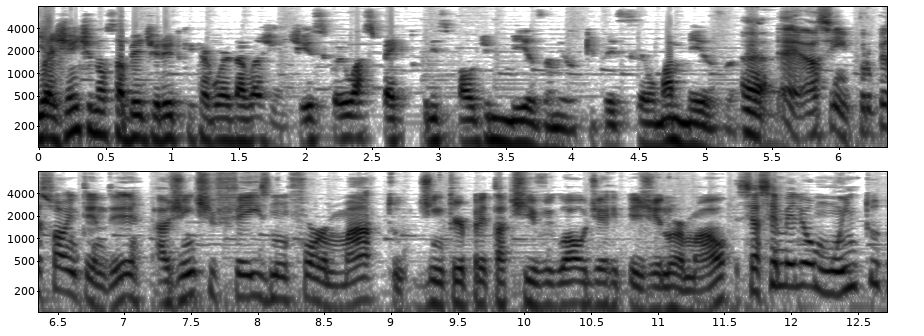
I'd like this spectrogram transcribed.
e a gente não sabia direito o que, que aguardava a gente. Esse foi o aspecto principal de mesa mesmo, que fez ser uma mesa. É, assim, pro pessoal entender, a gente fez num formato de interpretativo igual ao de RPG normal. Se assemelhou muito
